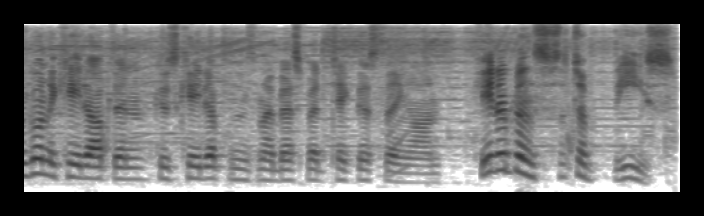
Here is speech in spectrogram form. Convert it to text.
I'm going to Kate Upton, because Kate Upton's my best bet to take this thing on. Kate Upton's such a beast.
